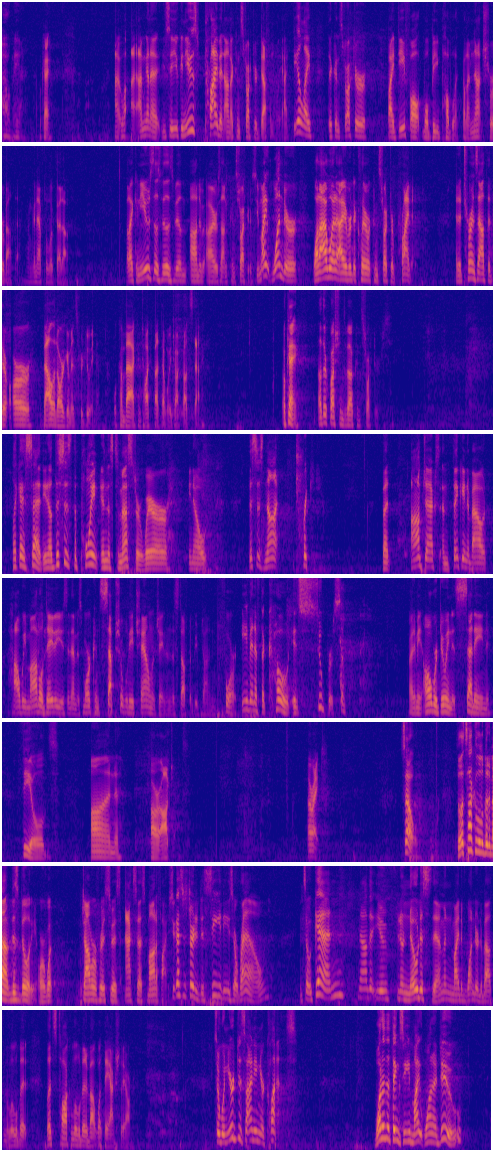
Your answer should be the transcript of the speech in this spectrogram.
oh man, okay. I, I'm gonna, so you can use private on a constructor definitely. I feel like the constructor by default will be public, but I'm not sure about that. I'm gonna have to look that up. But I can use those visibility modifiers on constructors. You might wonder, why I would I ever declare a constructor private? And it turns out that there are valid arguments for doing that. We'll come back and talk about that when we talk about static. Okay, other questions about constructors? Like I said, you know, this is the point in the semester where, you know, this is not tricky objects and thinking about how we model data using them is more conceptually challenging than the stuff that we've done before, even if the code is super simple. Right? I mean, all we're doing is setting fields on our objects. All right. So, so let's talk a little bit about visibility, or what Java refers to as access modifiers. You guys have started to see these around, and so again, now that you've, you know, noticed them and might have wondered about them a little bit, let's talk a little bit about what they actually are. So when you're designing your class, one of the things that you might wanna do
